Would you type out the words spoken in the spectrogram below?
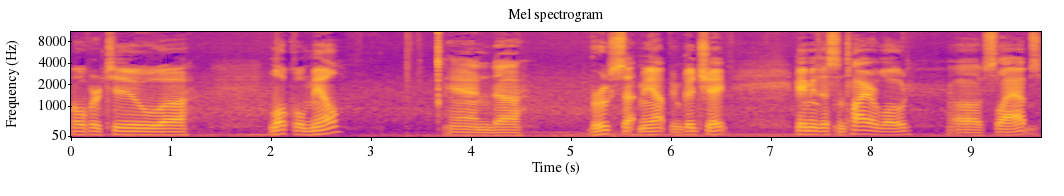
over to uh, local mill. And Bruce set me up in good shape. Gave me this entire load of slabs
